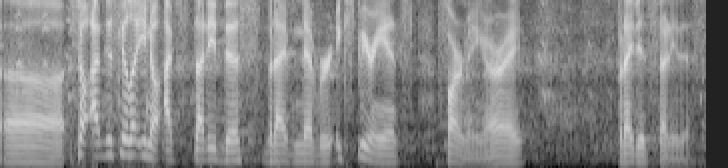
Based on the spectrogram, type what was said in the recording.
Uh, so I'm just gonna let you know I've studied this, but I've never experienced farming, all right? But I did study this.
